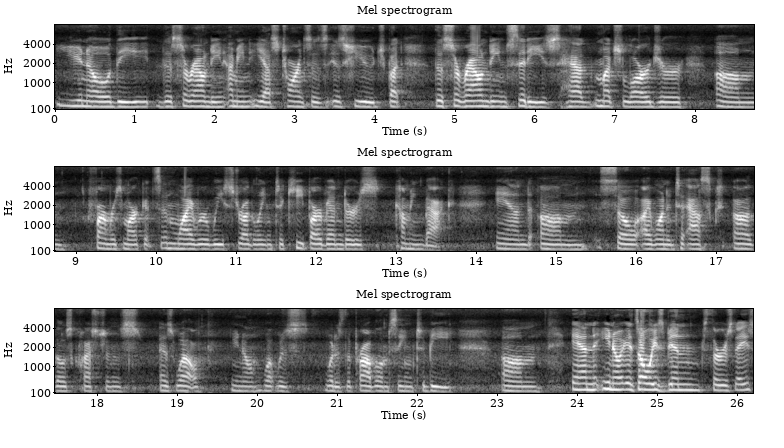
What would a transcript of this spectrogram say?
you know, the, the surrounding, I mean, yes, Torrance is, is huge, but the surrounding cities had much larger, um, farmers markets, and why were we struggling to keep our vendors coming back? And, um, so I wanted to ask, uh, those questions as well. You know, what was, what does the problem seem to be? Um, and, you know, it's always been Thursdays.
